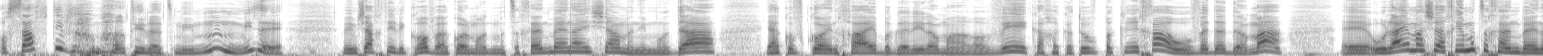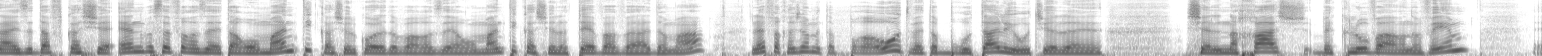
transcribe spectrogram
הוספתי ואמרתי לעצמי, "מ, מי זה? והמשכתי לקרוא והכל מאוד מצא חן בעיניי שם, אני מודה. יעקב כהן חי בגליל המערבי, ככה כתוב בכריכה, הוא עובד אדמה. אה, אולי מה שהכי מצא חן בעיניי זה דווקא שאין בספר הזה את הרומנטיקה של כל הדבר הזה, הרומנטיקה של הטבע והאדמה. להפך, יש שם את הפראות ואת הברוטליות של, אה, של נחש בכלוב הארנבים. Uh,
